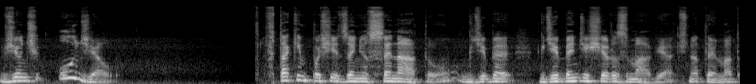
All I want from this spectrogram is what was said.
wziąć udział w takim posiedzeniu Senatu, gdzie, be, gdzie będzie się rozmawiać na temat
